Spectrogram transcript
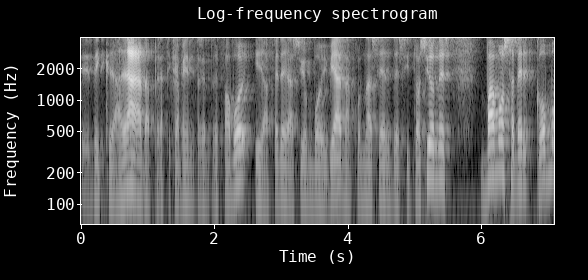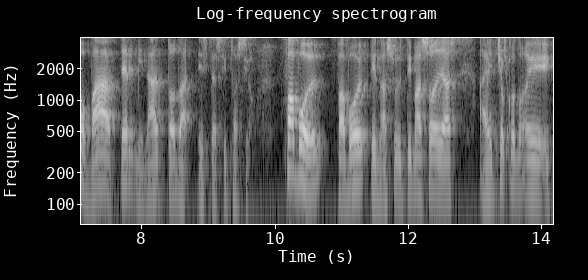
eh, declarada prácticamente entre Favor y la Federación Boliviana con una serie de situaciones. Vamos a ver cómo va a terminar toda esta situación. Favor, Favor en las últimas horas ha hecho con, eh,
